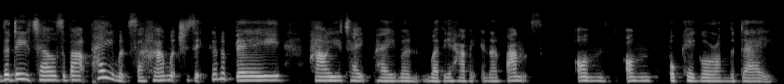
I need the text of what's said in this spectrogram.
the details about payment. So how much is it going to be, how you take payment, whether you have it in advance on on booking or on the day.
